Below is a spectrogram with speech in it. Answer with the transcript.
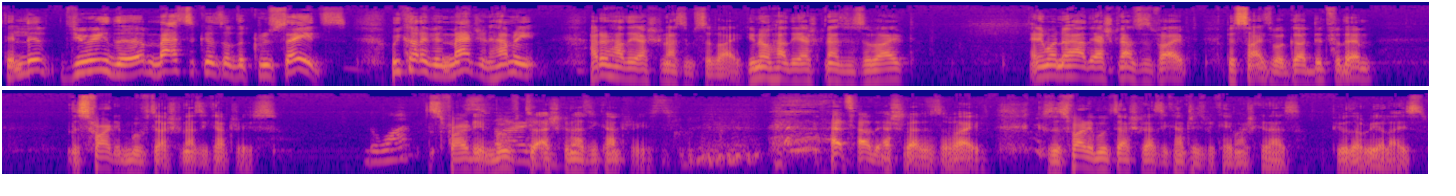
they lived during the massacres of the Crusades. We can't even imagine how many. I don't know how the Ashkenazim survived. You know how the Ashkenazim survived? Anyone know how the Ashkenazim survived? Besides what God did for them? The Sephardim moved to Ashkenazi countries. The what? The Sephardim moved to Ashkenazi countries. That's how the Ashkenazim survived. Because the Sephardim moved to Ashkenazi countries, became Ashkenaz. People don't realize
